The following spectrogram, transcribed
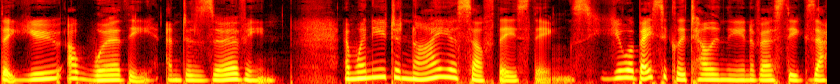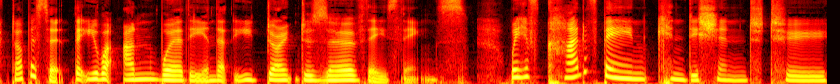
that you are worthy and deserving. And when you deny yourself these things, you are basically telling the universe the exact opposite that you are unworthy and that you don't deserve these things. We have kind of been conditioned to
